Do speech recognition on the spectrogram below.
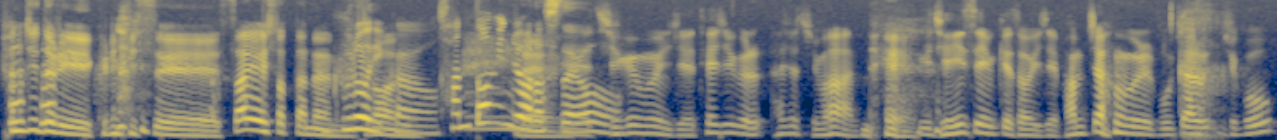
편지들이 그린피스에 쌓여 있었다는 그러니까요. 산더미인 줄 네, 알았어요. 예, 지금은 이제 퇴직을 하셨지만 네. 그 제인 쌤께서 이제 밤잠을 못 자시고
